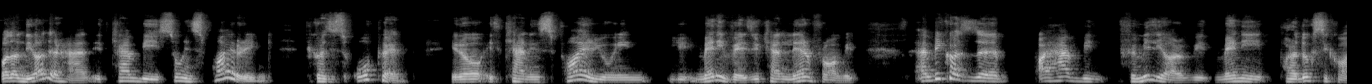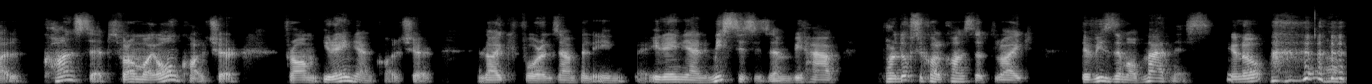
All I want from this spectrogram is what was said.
But on the other hand, it can be so inspiring because it's open. You know, it can inspire you in many ways. You can learn from it. And because uh, I have been familiar with many paradoxical concepts from my own culture, from Iranian culture, like, for example, in Iranian mysticism, we have paradoxical concepts like the wisdom of madness, you know, oh.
